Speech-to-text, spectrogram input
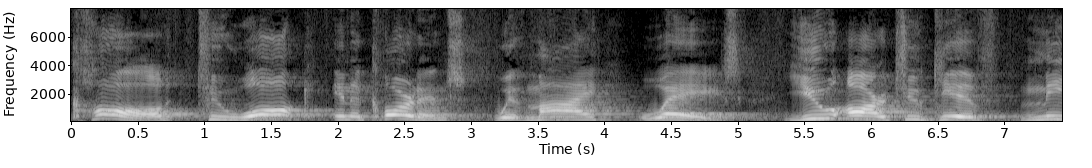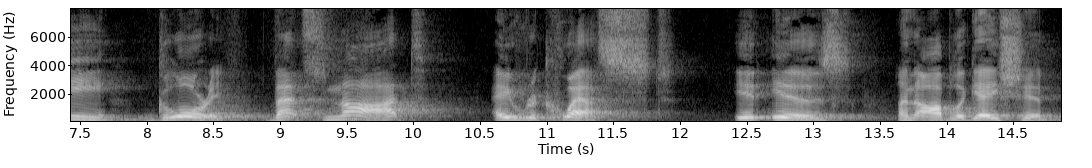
called to walk in accordance with my ways. You are to give me glory. That's not a request, it is an obligation.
